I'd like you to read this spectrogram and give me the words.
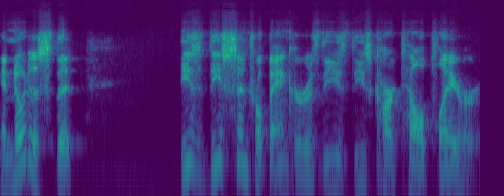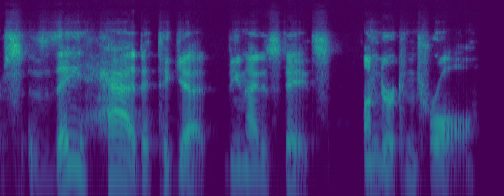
And notice that these these central bankers, these these cartel players, they had to get the United States under control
